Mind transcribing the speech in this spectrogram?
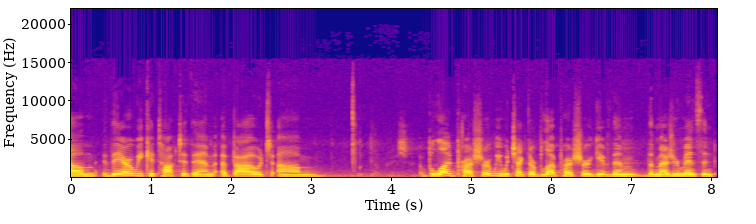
Um, there we could talk to them about um, blood pressure. We would check their blood pressure, give them the measurements, and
